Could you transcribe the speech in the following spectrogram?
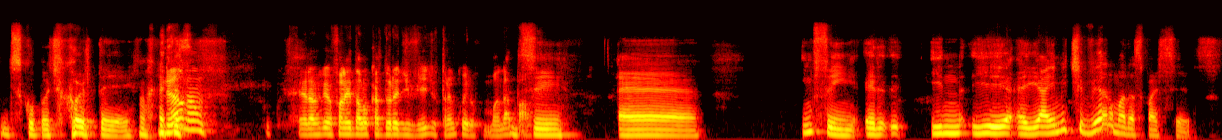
desculpa, eu te cortei. Mas... Não, não. Era eu falei da locadora de vídeo, tranquilo, manda pau. Sim. É... Enfim, ele... e, e, e, a MTV era uma das parceiras.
